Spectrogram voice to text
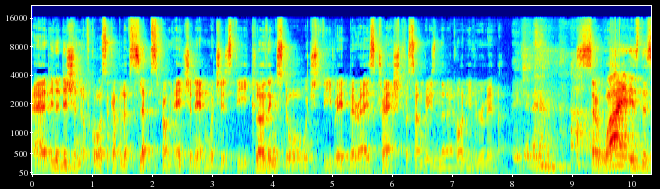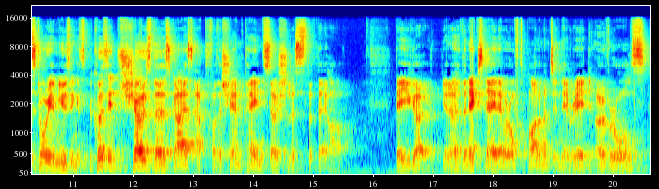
And in addition, of course, a couple of slips from H&M, which is the clothing store which the Red Berets trashed for some reason that I can't even remember. H&M. so why is this story amusing? It's because it shows those guys up for the champagne socialists that they are. There you go. You know, the next day they were off to Parliament in their red overalls,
